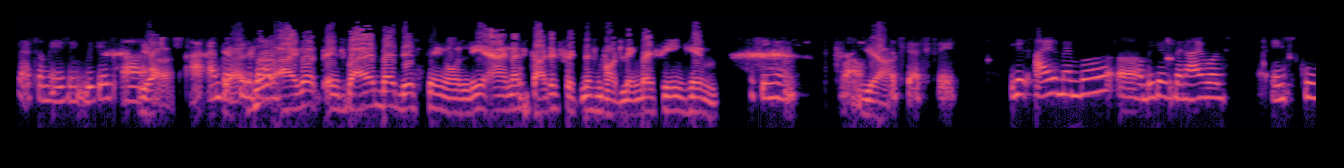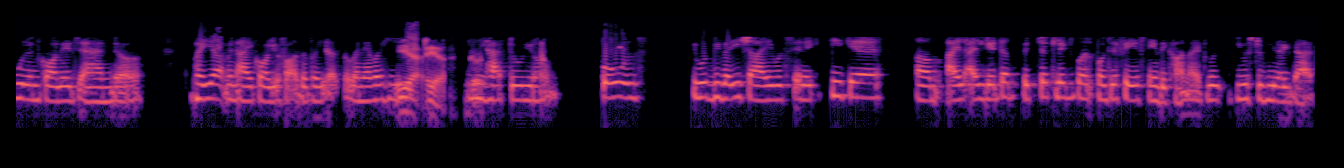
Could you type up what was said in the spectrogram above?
That's amazing because uh, Yeah. I, I, I'm Yeah, talking so I got inspired by this thing only, and I started fitness modeling by seeing him. seeing him. Wow, Yeah. that's that's great. Because I remember uh, because when I was in school and college and uh, Bhaiya, I mean I call your father Bhaiya, so whenever he Yeah, yeah, good. he had to you know pose, he would be very shy. He would say like, "ठीक है, um, I'll I'll get a picture clicked, but मुझे face नहीं दिखाना." It was it used to be like that.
